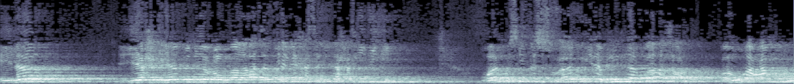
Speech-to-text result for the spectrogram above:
إلى يحيى بن عمارة بن أبي حسن إلى حفيده ونسب السؤال إلى ابن الله آخر وهو عمرو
